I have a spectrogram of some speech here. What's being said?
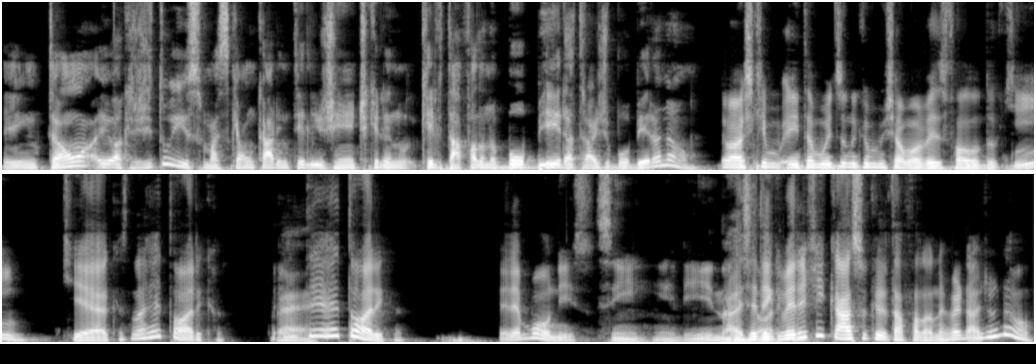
Então, eu acredito isso, mas que é um cara inteligente, que ele, que ele tá falando bobeira atrás de bobeira, não. Eu acho que entra muito no que o Michel uma vez falou do Kim, que é a questão da retórica. Ele É. tem a retórica. Ele é bom nisso. Sim, ele. na Aí você tem que verificar se o que ele tá falando é verdade ou não.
